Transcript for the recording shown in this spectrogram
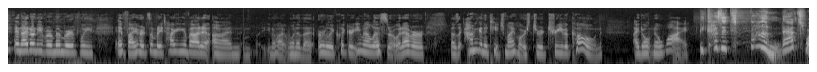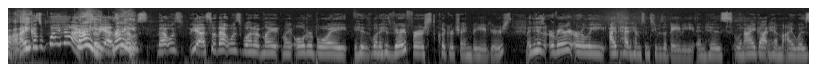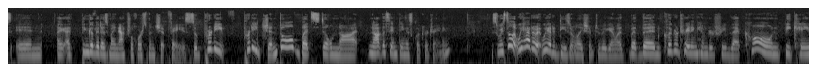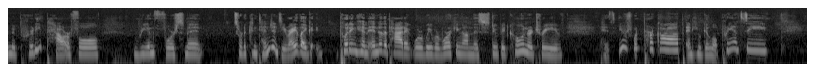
and I don't even remember if we if I heard somebody talking about it on you know one of the early clicker email lists or whatever. I was like, I'm going to teach my horse to retrieve a cone. I don't know why. Because it's fun. That's why. Because why not? Right. So yeah, right. so that was that was yeah, so that was one of my my older boy his one of his very first clicker trained behaviors. And his er, very early I've had him since he was a baby and his when I got him I was in I, I think of it as my natural horsemanship phase. So pretty pretty gentle, but still not not the same thing as clicker training. So we still we had a we had a decent relationship to begin with, but then clicker training him to retrieve that cone became a pretty powerful reinforcement sort of contingency, right? Like putting him into the paddock where we were working on this stupid cone retrieve, his ears would perk up and he would get a little prancy.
